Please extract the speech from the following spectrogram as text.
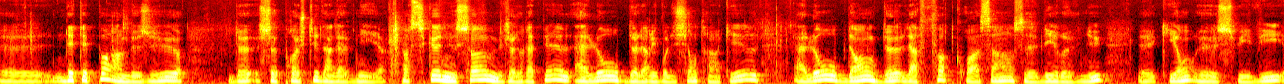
euh, n'étaient pas en mesure de se projeter dans l'avenir. Parce que nous sommes, je le rappelle, à l'aube de la Révolution tranquille, à l'aube donc de la forte croissance des revenus euh, qui ont suivi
